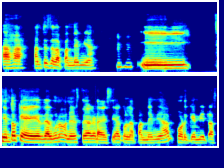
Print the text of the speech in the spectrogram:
Ajá, antes de la pandemia. Y siento que de alguna manera estoy agradecida con la pandemia porque mientras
